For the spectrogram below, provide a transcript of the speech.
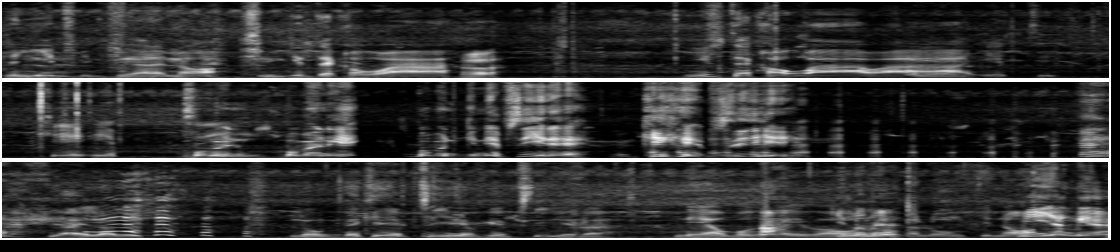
ได้ยินจริงเตือเนาะได้ยินแต่เขาว่าฮะได้ยินแต่เขาว่าว่าเออ FC KFC บ่แม่นบ่แม่นบ่แม่นกิน FC เด้ KFC ใหญ่แล้วหลงแต่ KFC กับ KFC เห็นป่ะแนวบ่เคยเว้ากินแล้วแม่ก็ลงสิเนาะมีหยังเนี่ย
